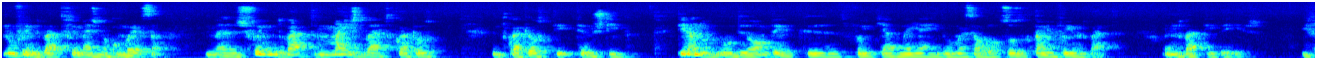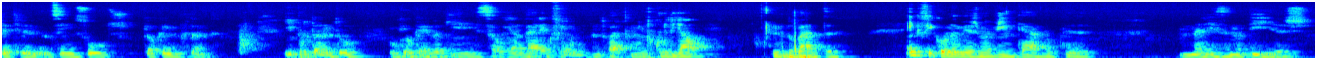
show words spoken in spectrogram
não foi um debate, foi mais uma conversa, mas foi um debate, mais debate aquele, do que aquele que temos tido. Tirando o de ontem, que foi o Tiago Manhã e do Marcelo de Souza, que também foi um debate. Um debate de ideias. Efetivamente, sem insultos, que é o que é importante. E, portanto, o que eu quero aqui salientar é que foi um debate muito cordial. Um debate em que ficou na mesma vincado que Marisa Matias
